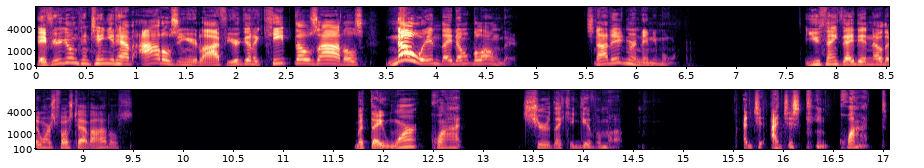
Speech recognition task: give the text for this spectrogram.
If you're going to continue to have idols in your life, you're going to keep those idols knowing they don't belong there. It's not ignorant anymore. You think they didn't know they weren't supposed to have idols? But they weren't quite sure they could give them up. I, ju- I just can't quite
